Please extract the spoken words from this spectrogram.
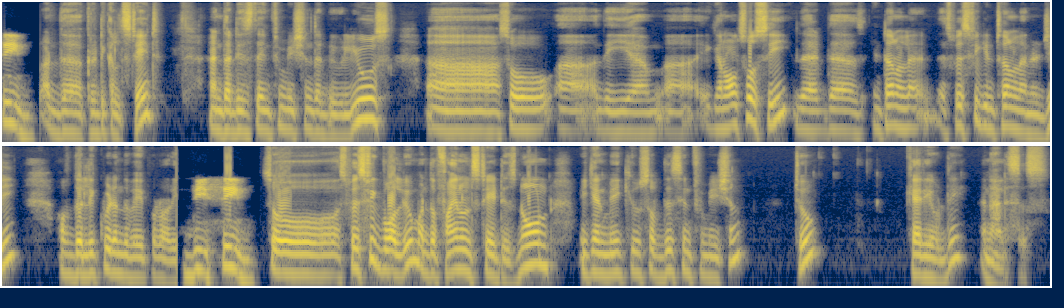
same at the critical state and that is the information that we will use. Uh, so, uh, the um, uh, you can also see that the internal the specific internal energy of the liquid and the vapor are the same. So, specific volume at the final state is known, we can make use of this information to carry out the analysis.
